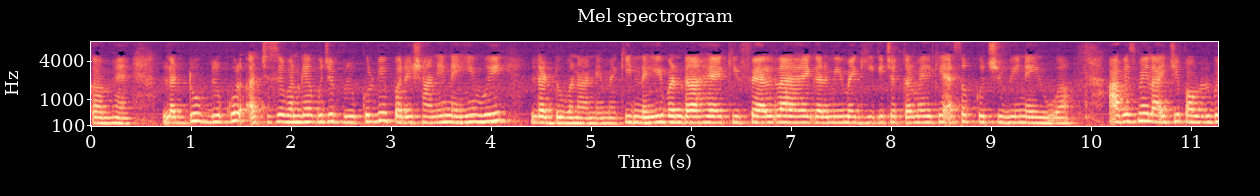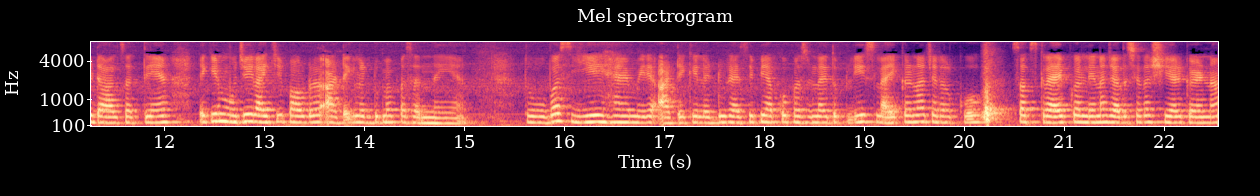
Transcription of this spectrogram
कम है। लड्डू बिल्कुल अच्छे से बन गया मुझे बिल्कुल भी परेशानी नहीं हुई लड्डू बनाने में, कि नहीं बन रहा है, कि फैल रहा है गर्मी में, घी के चक्कर में देखिए ऐसा कुछ भी नहीं हुआ। आप इसमें इलायची पाउडर भी डाल सकते हैं, लेकिन मुझे इलायची पाउडर आटे के लड्डू में पसंद नहीं है। तो बस ये है मेरे आटे के लड्डू रेसिपी आपको पसंद आए तो प्लीज़ लाइक करना चैनल को सब्सक्राइब कर लेना, ज़्यादा से ज़्यादा शेयर करना।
